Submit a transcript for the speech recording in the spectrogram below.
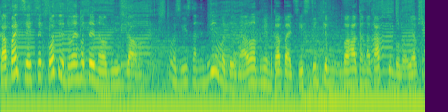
Капець, я цих копій 2 години об'їжджав. Ну, звісно, не 2 години, але, блін, капець, їх стільки багато на карті було, я в шоці.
